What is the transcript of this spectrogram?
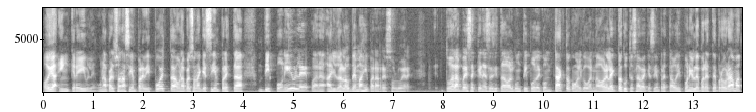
Oiga, increíble. Una persona siempre dispuesta, una persona que siempre está disponible para ayudar a los demás y para resolver. Todas las veces que he necesitado algún tipo de contacto con el gobernador electo, que usted sabe que siempre ha estado disponible para este programa,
